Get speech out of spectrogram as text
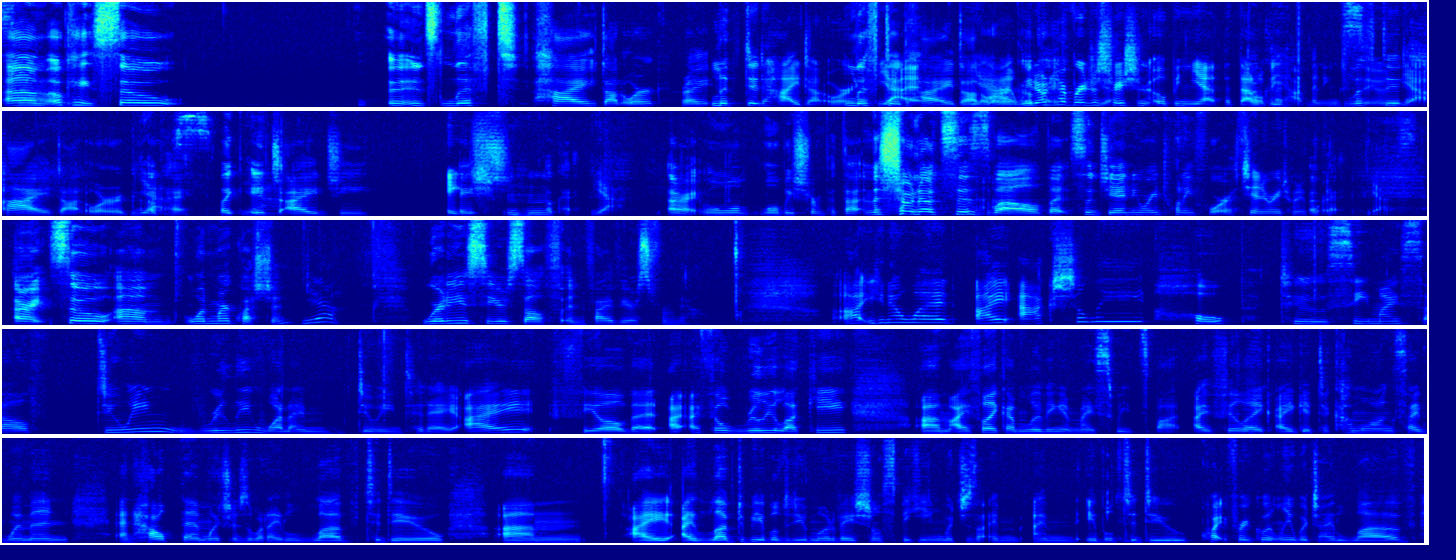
Um, So- okay, so uh, it's lifthigh.org, right? liftedhigh.org. Liftedhigh.org, Yeah, we don't okay, have yeah. registration open yet, but that'll be happening soon. Yeah. Liftedhigh.org. Yes. Okay. Like Yeah. H I G H. Mhm. Okay. Yeah. All right. Well, we'll we'll be sure and put that in the show notes as well. But so January twenty fourth. January 24th. Okay. Yes. All right. So um, one more question. Yeah. Where do you see yourself in five years from now? Uh, you know what? I actually hope to see myself doing really what I'm doing today. I feel that I, I feel really lucky. Um, I feel like I'm living in my sweet spot. I feel like I get to come alongside women and help them, which is what I love to do. Um, I, I love to be able to do motivational speaking, which is I'm, I'm able to do quite frequently, which I love.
